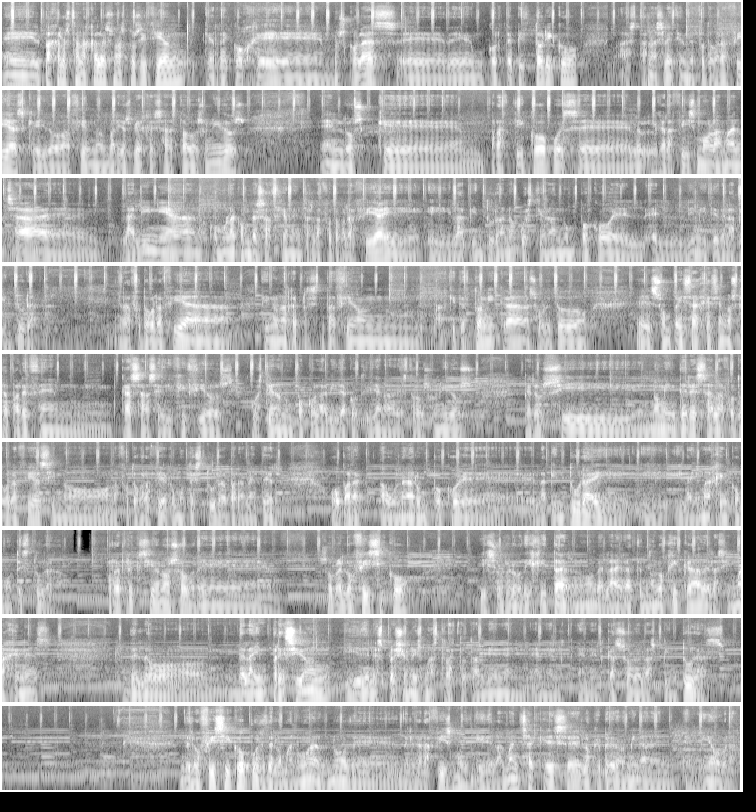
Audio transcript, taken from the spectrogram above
El pájaro está es una exposición que recoge unos collages eh, de un corte pictórico hasta una selección de fotografías que he ido haciendo en varios viajes a Estados Unidos en los que practico pues, eh, el, grafismo, la mancha, eh, la línea, como una conversación entre la fotografía y, la pintura, cuestionando un poco el límite de la pintura. La fotografía tiene una representación arquitectónica, sobre todo eh, son paisajes en los que aparecen casas, edificios, cuestionan un poco la vida cotidiana de Estados Unidos, pero sí no me interesa la fotografía, sino la fotografía como textura para meter o para aunar un poco eh, la pintura y, la imagen como textura. Reflexiono sobre, sobre lo físico y sobre lo digital, de la era tecnológica, de las imágenes, de, la impresión y del expresionismo abstracto también en, el, caso de las pinturas. De lo físico, pues de lo manual, del grafismo y de la mancha, que es eh, lo que predomina en mi obra.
